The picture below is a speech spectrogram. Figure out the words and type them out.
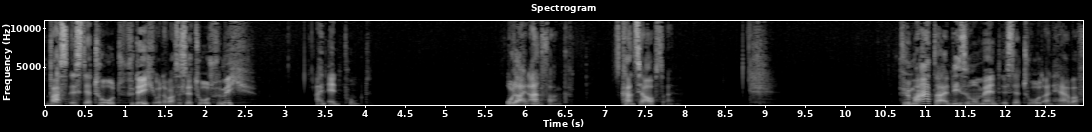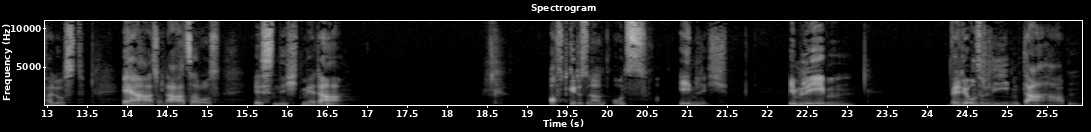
was ist der Tod für dich oder was ist der Tod für mich? Ein Endpunkt? Oder ein Anfang? Das kann es ja auch sein. Für Martha in diesem Moment ist der Tod ein herber Verlust. Er, also Lazarus, ist nicht mehr da. Oft geht es uns ähnlich. Im Leben, wenn wir unsere Lieben da haben,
